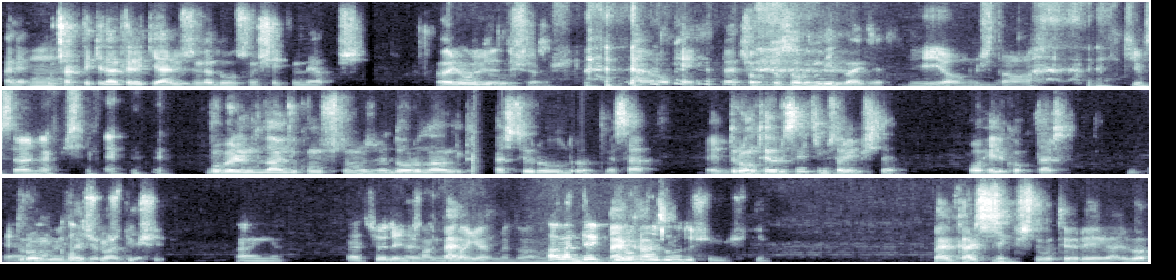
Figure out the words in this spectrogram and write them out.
Hani Hmm. uçaktakiler direkt yeryüzünde doğsun şeklinde yapmış. Öyle Öyle uydurmuşlar. düşünmüş. Yani okey. Yani çok da sorun değil bence. İyi olmuş tamam. Kimse ölmemiş yine. Bu bölümde daha önce konuştuğumuz ve doğrulanan birkaç teori oldu. Mesela e, drone teorisini kim söylemişti? O helikopter Yani Drone muydu acaba diye. Aynen. Ben söylemiştim. aklıma Ben- gelmedi vallahi. Ama ben direkt Ben drone karşı- olduğunu düşünmüştüm. Ben karşı çıkmıştım bu teoriye galiba.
